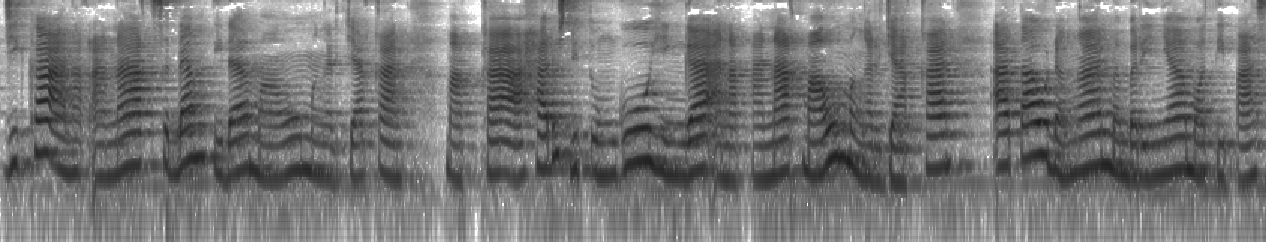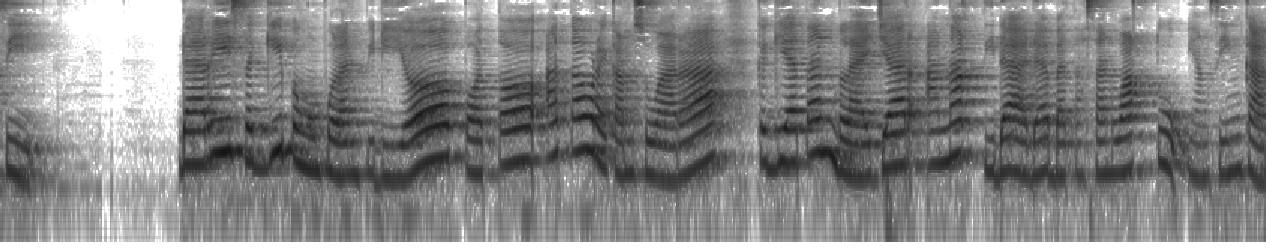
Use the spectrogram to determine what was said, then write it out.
jika anak-anak sedang tidak mau mengerjakan, maka harus ditunggu hingga anak-anak mau mengerjakan atau dengan memberinya motivasi. Dari segi pengumpulan video, foto, atau rekam suara, kegiatan belajar anak tidak ada batasan waktu yang singkat.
